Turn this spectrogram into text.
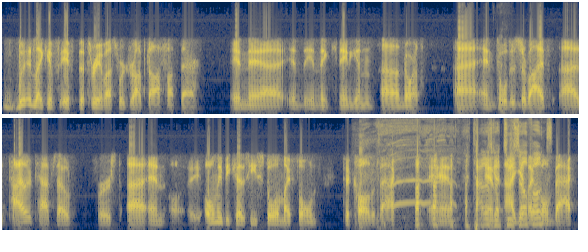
Like if if the three of us were dropped off up there in uh, in the, in the Canadian uh, North uh, and told to survive, uh, Tyler taps out first, uh, and only because he stole my phone to call the back, and Tyler's and got two I cell get my phones? phone back,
